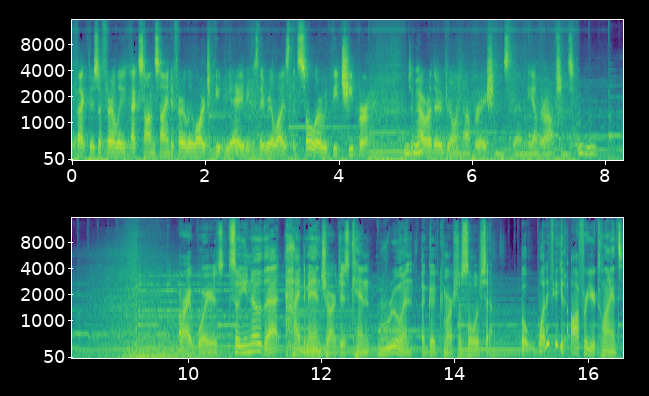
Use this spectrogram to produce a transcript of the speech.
In fact, there's a fairly Exxon signed a fairly large PPA because they realized that solar would be cheaper mm-hmm. to power their drilling operations than the other options. Mm-hmm. All right, Warriors. So you know that high demand charges can ruin a good commercial solar cell. But what if you could offer your clients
